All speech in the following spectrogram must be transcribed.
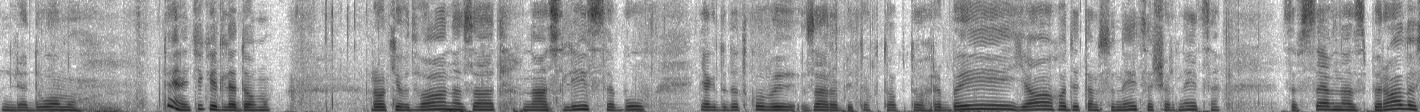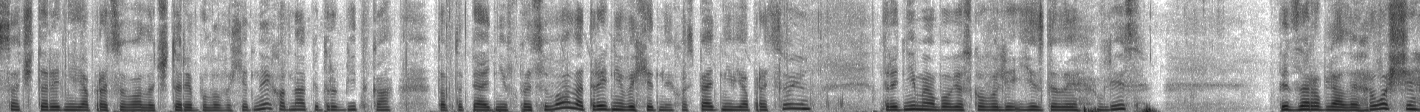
для дому. Та й не тільки для дому. Років два назад у нас ліс це був як додатковий заробіток. Тобто гриби, ягоди, там суниця, чорниця. Це все в нас збиралося. Чотири дні я працювала, чотири було вихідних, одна підробітка. Тобто п'ять днів працювала, три дні вихідних. Ось п'ять днів я працюю. Три дні ми обов'язково їздили в ліс підзаробляли гроші.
